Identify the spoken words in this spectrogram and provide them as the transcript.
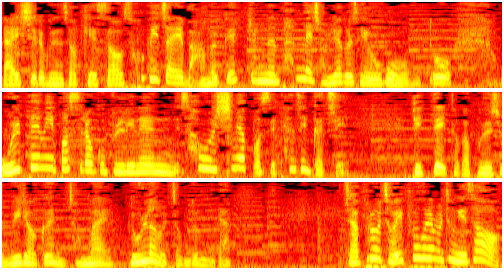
날씨를 분석해서 소비자의 마음을 꿰뚫는 판매 전략을 세우고 또 올빼미 버스라고 불리는 서울 심야 버스의 탄생까지 빅데이터가 보여준 위력은 정말 놀라울 정도입니다. 자, 앞으로 저희 프로그램을 통해서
